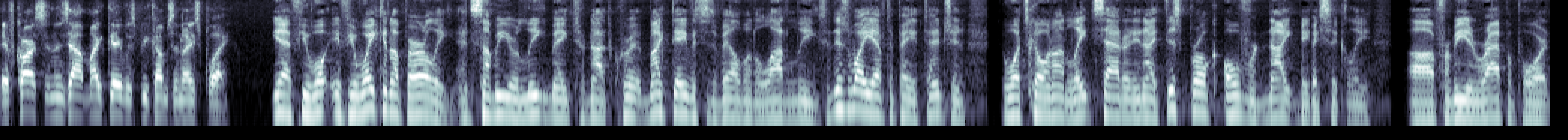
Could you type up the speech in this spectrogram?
if Carson is out, Mike Davis becomes a nice play. Yeah, if you if you're waking up early and some of your league mates are not, Mike Davis is available in a lot of leagues, and this is why you have to pay attention to what's going on late Saturday night. This broke overnight, basically, uh, for me in Rapoport,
